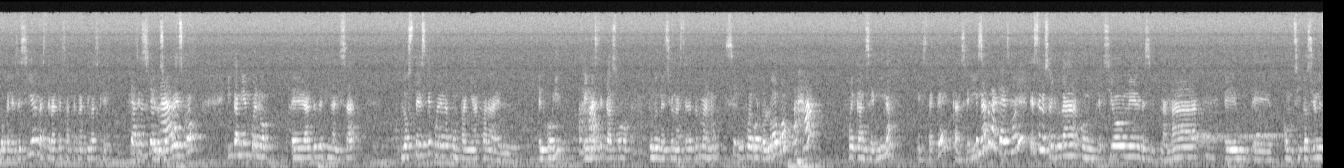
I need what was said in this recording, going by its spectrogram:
lo que les decía, las terapias alternativas que, que, les, ofrezco. Y también, bueno, eh, antes de finalizar, los test que pueden acompañar para el, el COVID en este caso tú nos mencionaste de tu hermano, sí. fue gordolobo, Ajá. fue cancerina, este té, cancerina. ¿Este para qué es, Moni? Este nos ayuda con infecciones, desinflamar, eh, con situaciones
